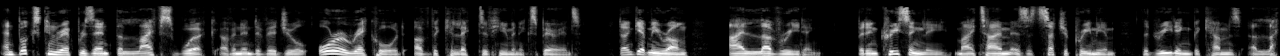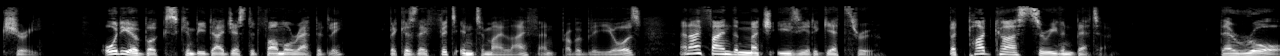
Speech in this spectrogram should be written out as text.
and books can represent the life's work of an individual or a record of the collective human experience. Don't get me wrong, I love reading, but increasingly my time is at such a premium that reading becomes a luxury. Audiobooks can be digested far more rapidly because they fit into my life and probably yours, and I find them much easier to get through. But podcasts are even better. They're raw.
